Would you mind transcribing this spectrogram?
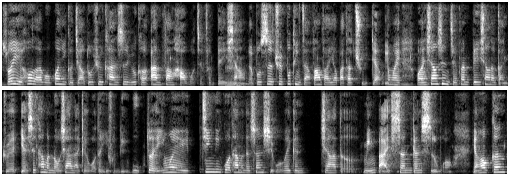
所以后来我换一个角度去看，是如何安放好我这份悲伤，而不是去不停找方法要把它除掉。因为我很相信这份悲伤的感觉，也是他们留下来给我的一份礼物。对。因为经历过他们的生死，我会更加的明白生跟死亡，然后跟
